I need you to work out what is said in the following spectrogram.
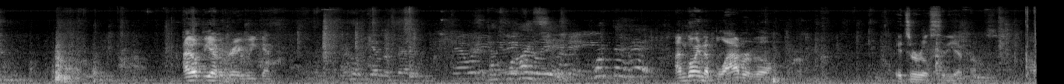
I hope you have a great weekend. I hope you have a better. Now what are you That's what I said. What the heck? I'm going to Blabberville. It's a real city, I promise.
